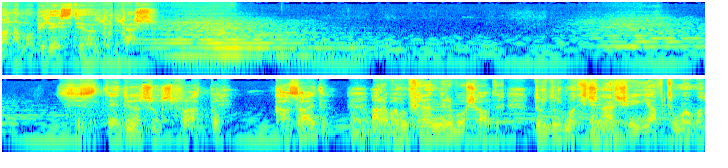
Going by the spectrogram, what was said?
Anamı bile isteye öldürdüler. Siz ne diyorsunuz Fırat Bey? Kazaydı. Arabanın frenleri boşaldı. Durdurmak için her şeyi yaptım ama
